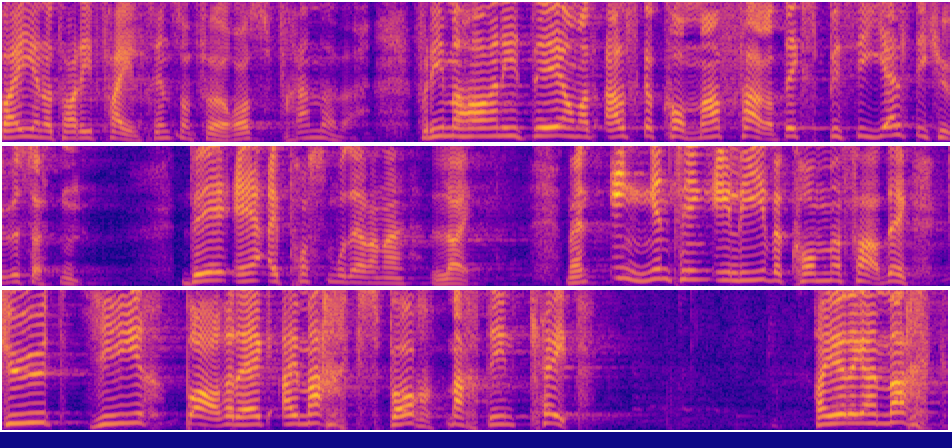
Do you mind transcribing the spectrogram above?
veien og ta de feiltrinn som fører oss fremover. Fordi vi har en idé om at alt skal komme ferdig, spesielt i 2017. Det er ei postmoderne løgn. Men ingenting i livet kommer ferdig. Gud gir bare deg ei mark. Spør Martin Cave. Han gir deg ei mark,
